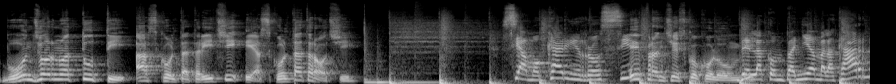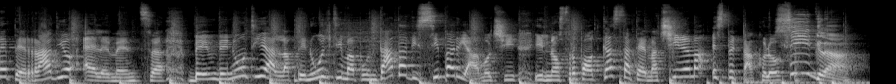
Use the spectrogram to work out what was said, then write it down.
Buongiorno a tutti, ascoltatrici e ascoltatroci. Siamo Karin Rossi E Francesco Colombi. della compagnia Malacarne per Radio Elements. Benvenuti alla penultima puntata di Sipariamoci, il nostro podcast a tema cinema e spettacolo. Sigla!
